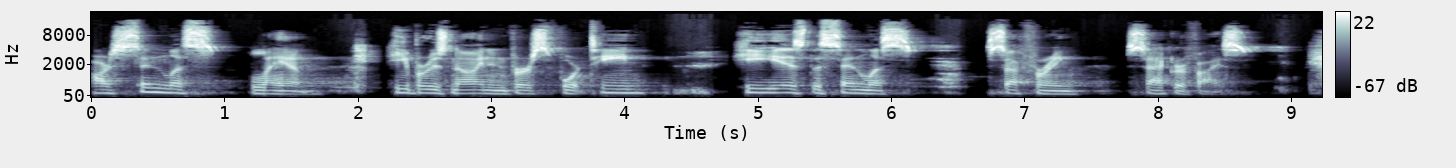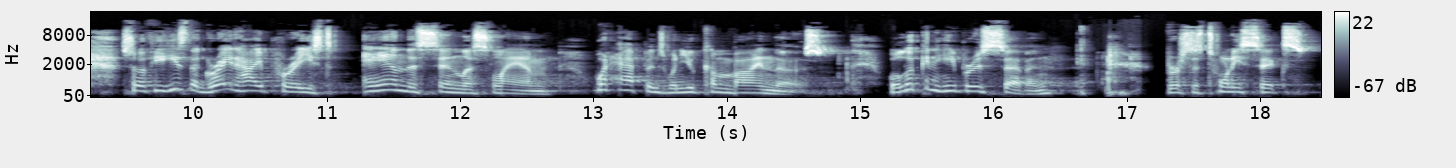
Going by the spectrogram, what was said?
our sinless lamb. Hebrews 9 and verse 14. He is the sinless, suffering sacrifice. So if he's the great high priest and the sinless lamb, what happens when you combine those? Well, look in Hebrews 7, verses 26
